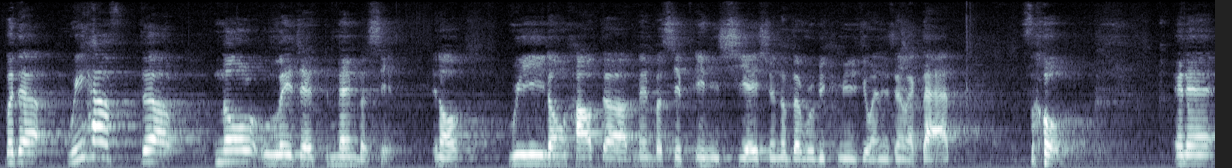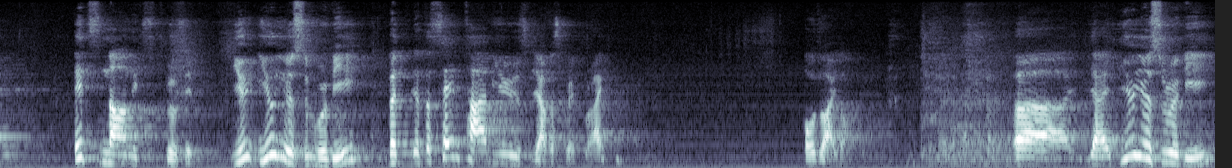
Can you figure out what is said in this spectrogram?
but uh, we have the no legit membership. You know, we don't have the membership initiation of the Ruby community or anything like that. So, and uh, it's non-exclusive. You, you use Ruby, but at the same time you use JavaScript, right? Although I don't. uh, yeah, you use Ruby.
